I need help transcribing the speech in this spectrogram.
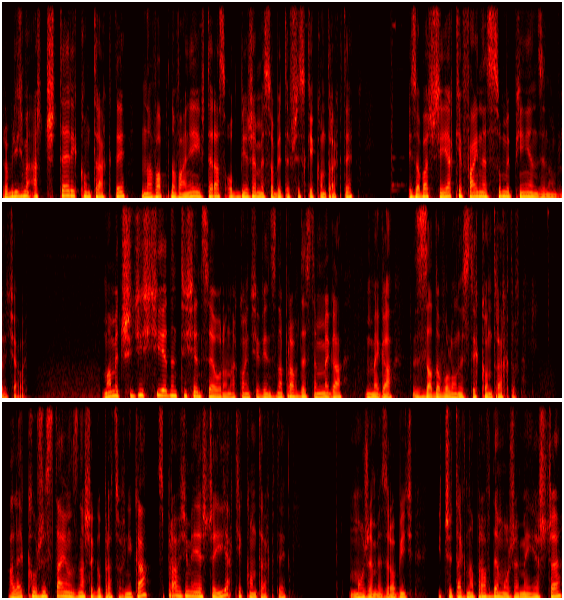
Zrobiliśmy aż cztery kontrakty na wapnowanie i teraz odbierzemy sobie te wszystkie kontrakty. I zobaczcie, jakie fajne sumy pieniędzy nam wleciały. Mamy 31 tysięcy euro na koncie, więc naprawdę jestem mega, mega zadowolony z tych kontraktów. Ale korzystając z naszego pracownika, sprawdźmy jeszcze, jakie kontrakty możemy zrobić i czy tak naprawdę możemy jeszcze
